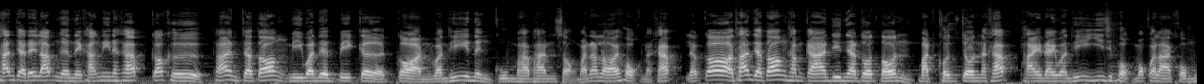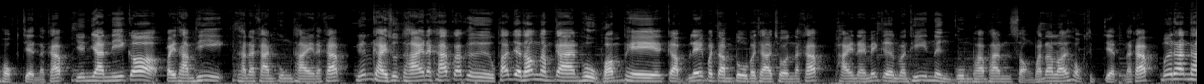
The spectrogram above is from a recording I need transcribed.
ท่านจะได้รับเงินในครั้งนี้นะครับก็คือท่านจะต้องมีวันเดือนปีเกิดก่อนวันที่ 1 กุมภาพันธ์2506นะครับแล้วก็ท่านจะต้องทำการยืนยันตัวตนบัตรคนจนนะครับภายในวันที่ 26 มกราคม 67 นะครับยืนยันนี้ก็ไปทำที่ธนาคารกรุงไทยนะครับเงื่อนไขสุดท้ายนะครับก็คือท่านจะต้องทำการผูกพร้อมเพย์กับเลขประจำตัวประชาชนนะครับภายในไม่เกินวันที่ 1 กุมภาพันธ์2567 นะครับเมื่อท่านท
